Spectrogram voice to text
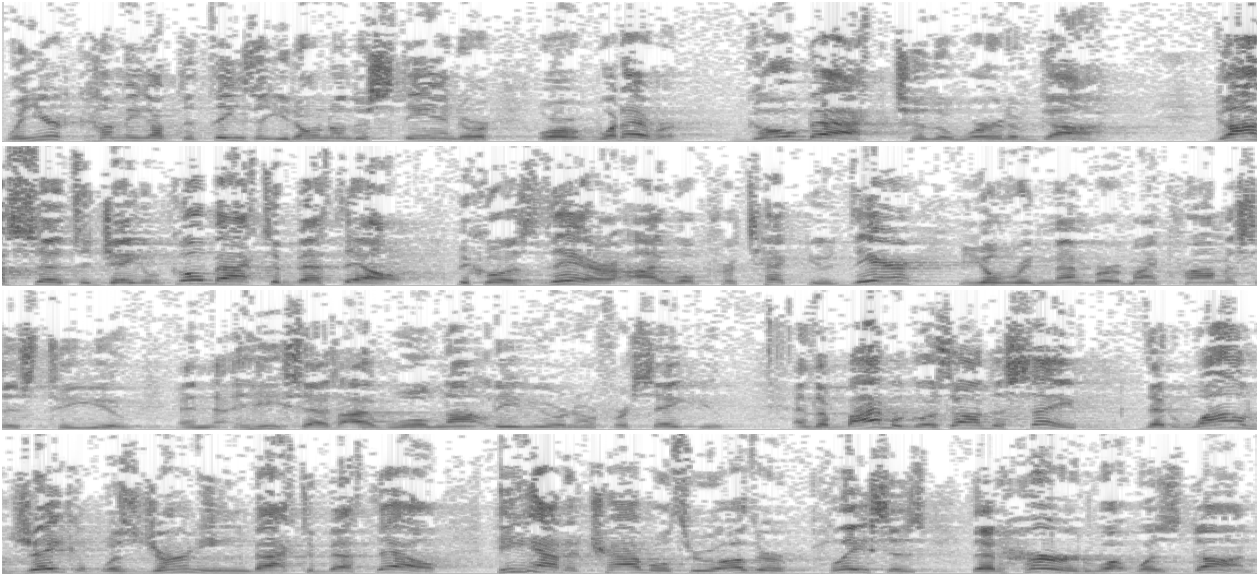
when you're coming up to things that you don't understand or, or whatever, go back to the Word of God. God said to Jacob, go back to Bethel because there I will protect you. There you'll remember my promises to you. And he says, I will not leave you nor forsake you. And the Bible goes on to say that while Jacob was journeying back to Bethel, he had to travel through other places that heard what was done.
